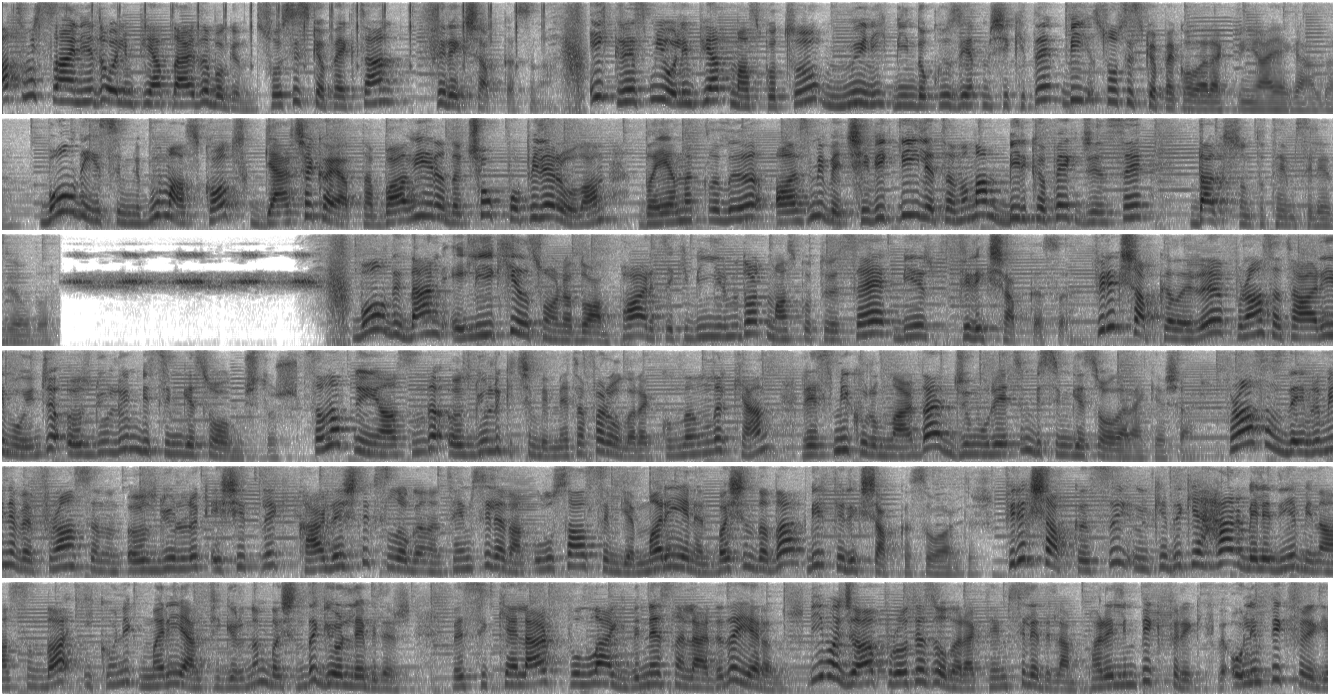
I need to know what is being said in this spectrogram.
60 saniyede olimpiyatlarda bugün sosis köpekten frek şapkasına. İlk resmi olimpiyat maskotu Münih 1972'de bir sosis köpek olarak dünyaya geldi. Boldy isimli bu maskot gerçek hayatta Bavyera'da çok popüler olan dayanıklılığı, azmi ve çevikliğiyle tanınan bir köpek cinsi Dachshund'u temsil ediyordu. Boldy'den 52 yıl sonra doğan Paris 2024 maskotu ise bir frik şapkası. Frik şapkaları Fransa tarihi boyunca özgürlüğün bir simgesi olmuştur. Sanat dünyasında özgürlük için bir metafor olarak kullanılırken resmi kurumlarda cumhuriyetin bir simgesi olarak yaşar. Fransız devrimini ve Fransa'nın özgürlük, eşitlik, kardeşlik sloganını temsil eden ulusal simge Marie'nin başında da bir frik şapkası vardır. Frik şapkası ülkedeki her belediye binasında ikonik Marien figürünün başında görülebilir ve sikkeler, pullar gibi nesnelerde de yer alır. Bir bacağı protez olarak temsil edilen paralimpik frik ve olimpik frik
